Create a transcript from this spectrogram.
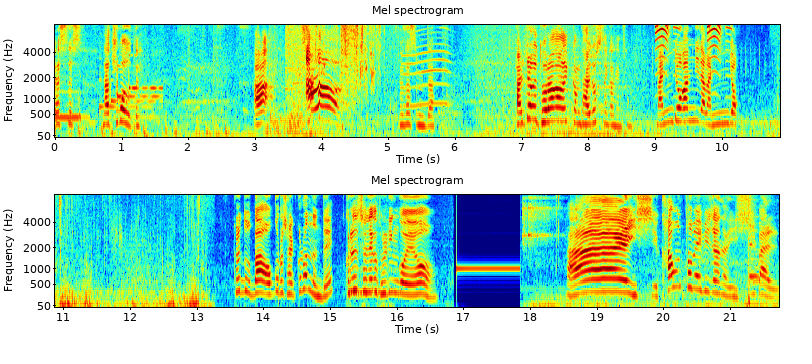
됐어 됐어 나 죽어도 돼 아! 아! 괜찮습니다 발정이 돌아가게끔 다 해줬으니까 괜찮아 만족합니다 만족 그래도 나 어그로 잘 끌었는데? 그래서 쟤네가 돌린 거예요 아이씨 카운터 맵이잖아 이 씨발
